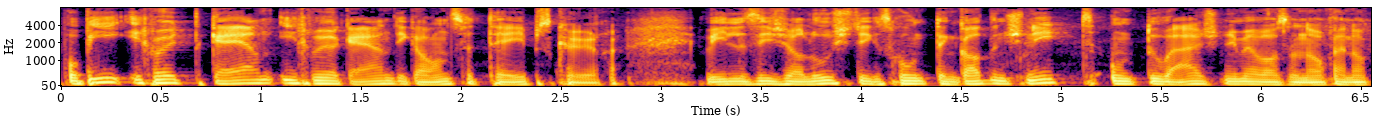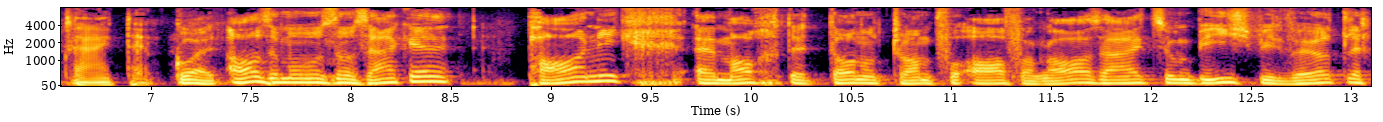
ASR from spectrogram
Wobei, ich würde gern, ich würde gern die ganzen Tapes hören. Weil es ist ja lustig, es kommt dann gerade ein Schnitt und du weißt nicht mehr, was er nachher noch gesagt hat. Gut, also man muss noch sagen, Panik äh, macht Donald Trump von Anfang an, sagt zum Beispiel wörtlich,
